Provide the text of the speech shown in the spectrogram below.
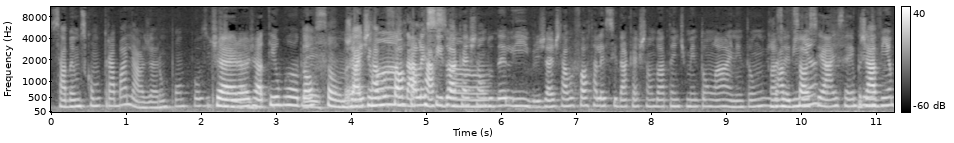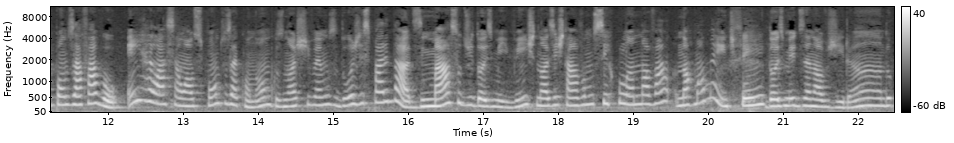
sabemos como trabalhar, já era um ponto positivo. Já era, já tinha uma noção, é, né? Já estava fortalecido a questão do delivery, já estava fortalecida a questão do atendimento online, então As já redes vinha, sociais sempre já vinha pontos a favor. Em relação aos pontos econômicos, nós tivemos duas disparidades. Em março de 2020, nós estávamos circulando nova, normalmente. Sim. 2019 girando,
